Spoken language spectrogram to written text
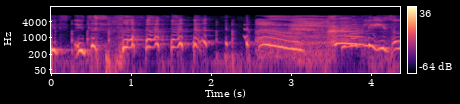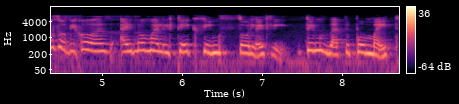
it's it's probably it's also because I normally take things so lightly. Things that people might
